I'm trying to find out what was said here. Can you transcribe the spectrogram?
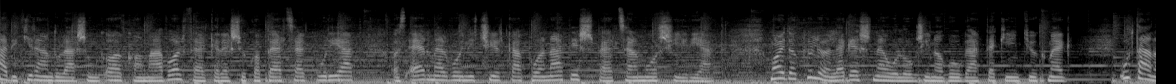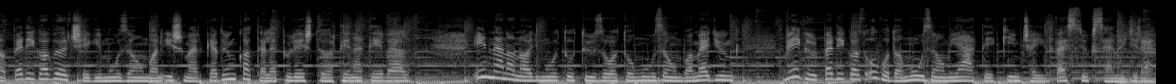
Bonyhádi kirándulásunk alkalmával felkeressük a Percelkúriát, az Ermelvojni csirkápolnát és Percelmor sírját. Majd a különleges neológ zsinagógát tekintjük meg, utána pedig a Völgységi Múzeumban ismerkedünk a település történetével. Innen a Nagymúltú Tűzoltó Múzeumba megyünk, végül pedig az Óvoda Múzeum játék kincseit vesszük szemügyre.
